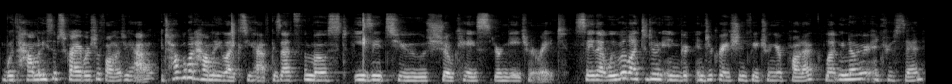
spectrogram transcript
with how many subscribers or followers you have. And talk about how many likes you have, because that's the most easy to showcase your engagement rate. Say that we would like to do an in- integration featuring your product. Let me know you're interested.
